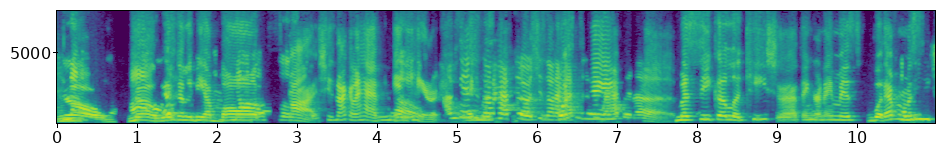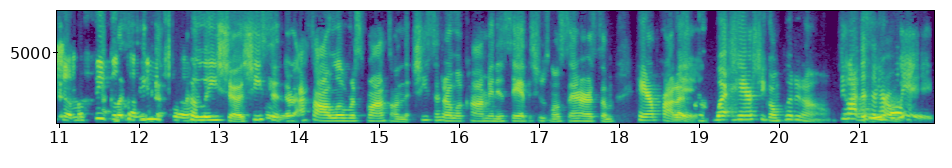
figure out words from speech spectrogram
No, no, Uh-uh. Oh, there's gonna be a bald No, spot. She's not gonna have No. any hair. I'm saying she's gonna have to. She's gonna What's have her to name? wrap it up. Masika Lakeisha, I think her name is whatever Masika Kalysha, Masika Masika Kalysha. Kalysha. She sent her, I saw a little response on that. She sent her a little comment and said that she was gonna send her some hair products. Yeah. What hair she gonna put it on? She got this in her wigs.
